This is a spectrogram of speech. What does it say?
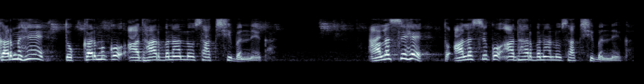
कर्म है तो कर्म को आधार बना लो साक्षी बनने का। आलस्य है तो आलस्य को आधार बना लो साक्षी बनने का।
